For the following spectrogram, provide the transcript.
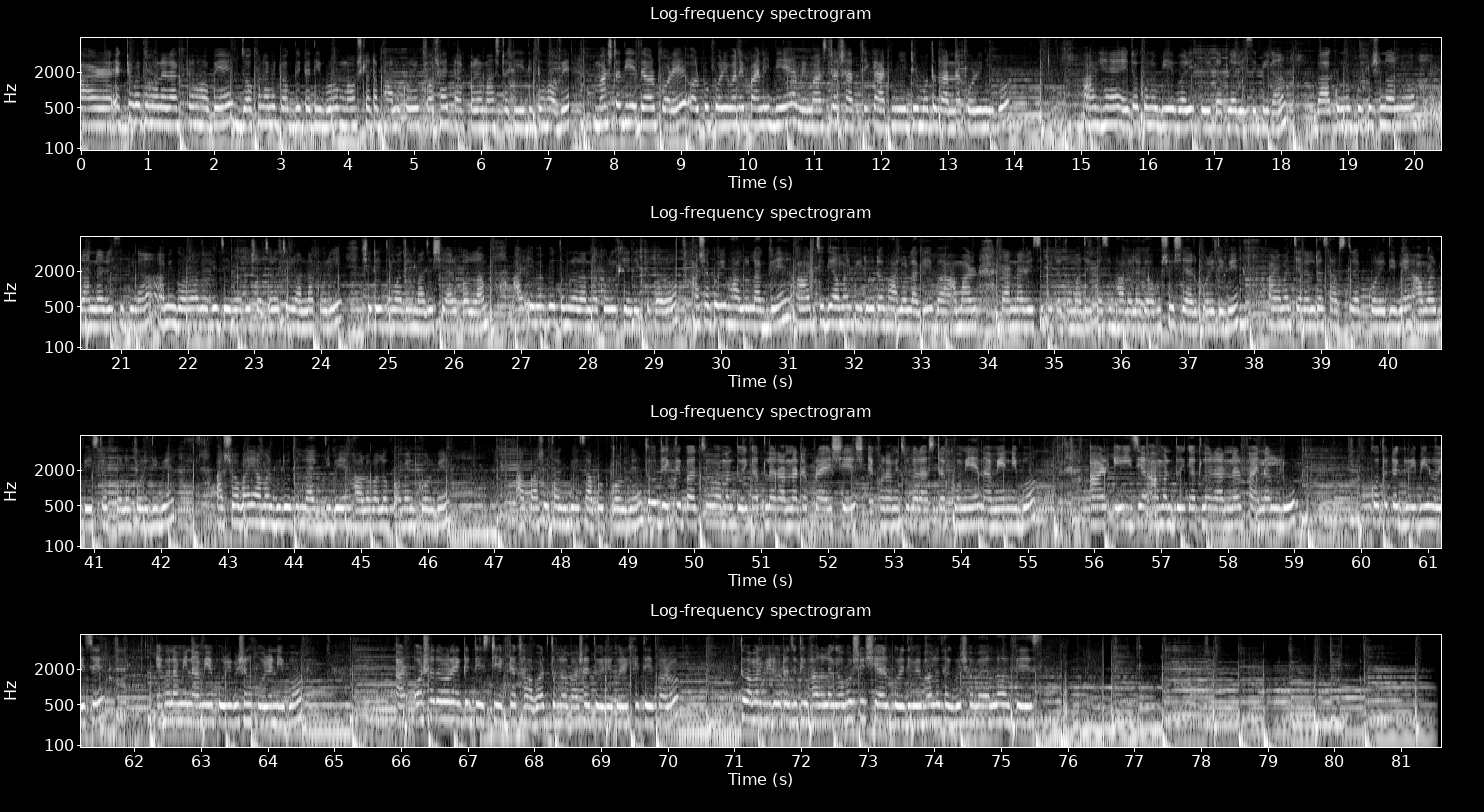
আর একটা কথা মনে রাখতে হবে, যখন আমি টক দইটা দিব, মশলাটা ভালো করে কষাই তারপরে মাছটা দিয়ে দিতে হবে। মাছটা দিয়ে দেওয়ার পরে অল্প পরিমাণে পানি দিয়ে আমি মাছটা সাত থেকে আট মিনিটের মতো রান্না করে নিব। আর হ্যাঁ এটা কোনো বিয়ে বাড়ির দই কাতলা রেসিপি না বা কোনো প্রফেশনালও রান্নার রেসিপি না। আমি ঘরোয়াভাবে যেভাবে সচরাচর রান্না করি, সেটাই তোমাদের মাঝে শেয়ার করলাম। আর এভাবে তোমরা রান্না করে খেয়ে দেখতে পারো। আশা করি ভালো লাগবে। আর যদি আমার ভিডিওটা ভালো লাগে বা আমার রান্নার রেসিপিটা তোমাদের কাছে ভালো লাগে, অবশ্যই শেয়ার করে দিবে। আর আমার চ্যানেলটা সাবস্ক্রাইব করে দিবে। আমার পেজটা ফলো করে দিবে। আর সবাই আমার ভিডিওতে লাইক দিবে। ভালো ভালো কমেন্ট করবে। আর পাশে থাকবে সাপোর্ট করবে। তো দেখতে পাচ্ছ, আমার দই কাতলা রান্নাটা প্রায় শেষ। এখন আমি চুলার আঁচটা কমিয়ে নামিয়ে নিব। আর এই যে আমার দই কাতলা রান্নার ফাইনাল লুক কতটা গ্রেভি হয়েছে, এখন আমি নামিয়ে পরিবেশন করে নিব। আর অসাধারণ একটা টেস্টি একটা খাবার তোমরা বাসায় তৈরি করে খেতে পারো। তো আমার ভিডিওটা যদি ভালো লাগে অবশ্যই শেয়ার করে দিবে। ভালো থাকবে সবাই, আল্লাহ হাফেজ।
